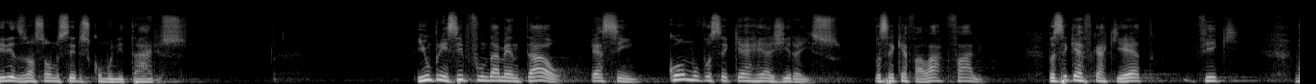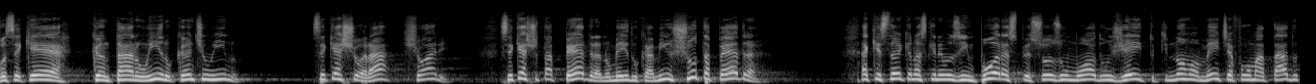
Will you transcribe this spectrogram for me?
Queridos, nós somos seres comunitários. E um princípio fundamental é assim: como você quer reagir a isso? Você quer falar? Fale. Você quer ficar quieto? Fique. Você quer cantar um hino? Cante um hino. Você quer chorar? Chore. Você quer chutar pedra no meio do caminho? Chuta pedra. A questão é que nós queremos impor às pessoas um modo, um jeito que normalmente é formatado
